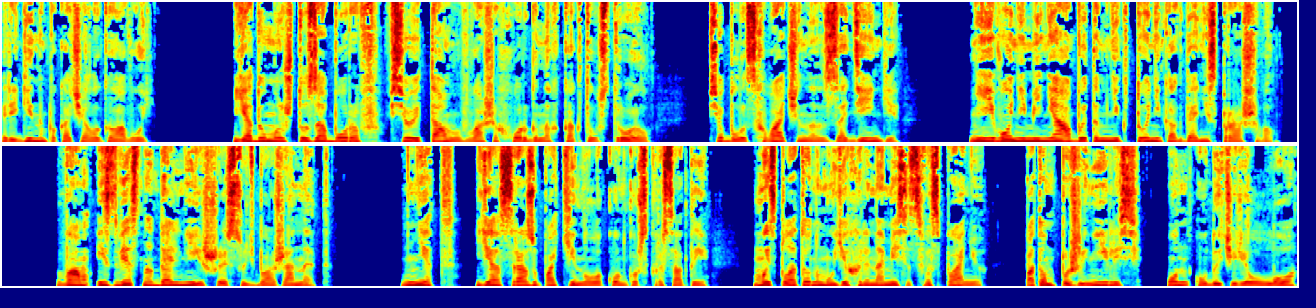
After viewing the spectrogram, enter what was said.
Регина покачала головой. «Я думаю, что Заборов все и там, в ваших органах, как-то устроил. Все было схвачено за деньги. Ни его, ни меня об этом никто никогда не спрашивал. Вам известна дальнейшая судьба, Жанет?» «Нет, я сразу покинула конкурс красоты. Мы с Платоном уехали на месяц в Испанию. Потом поженились, он удочерил Ло,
